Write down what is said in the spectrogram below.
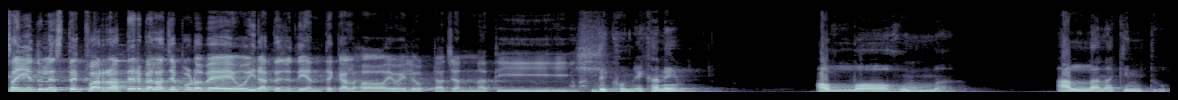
সাইয়্যিদুল ইস্তেগফার রাতের বেলা যে পড়বে, ওই রাতে যদি ইন্তেকাল হয়, ওই লোকটা জান্নাতি। দেখুন, এখানে আল্লাহুম্মা আল্লাহ না কিন্তু।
